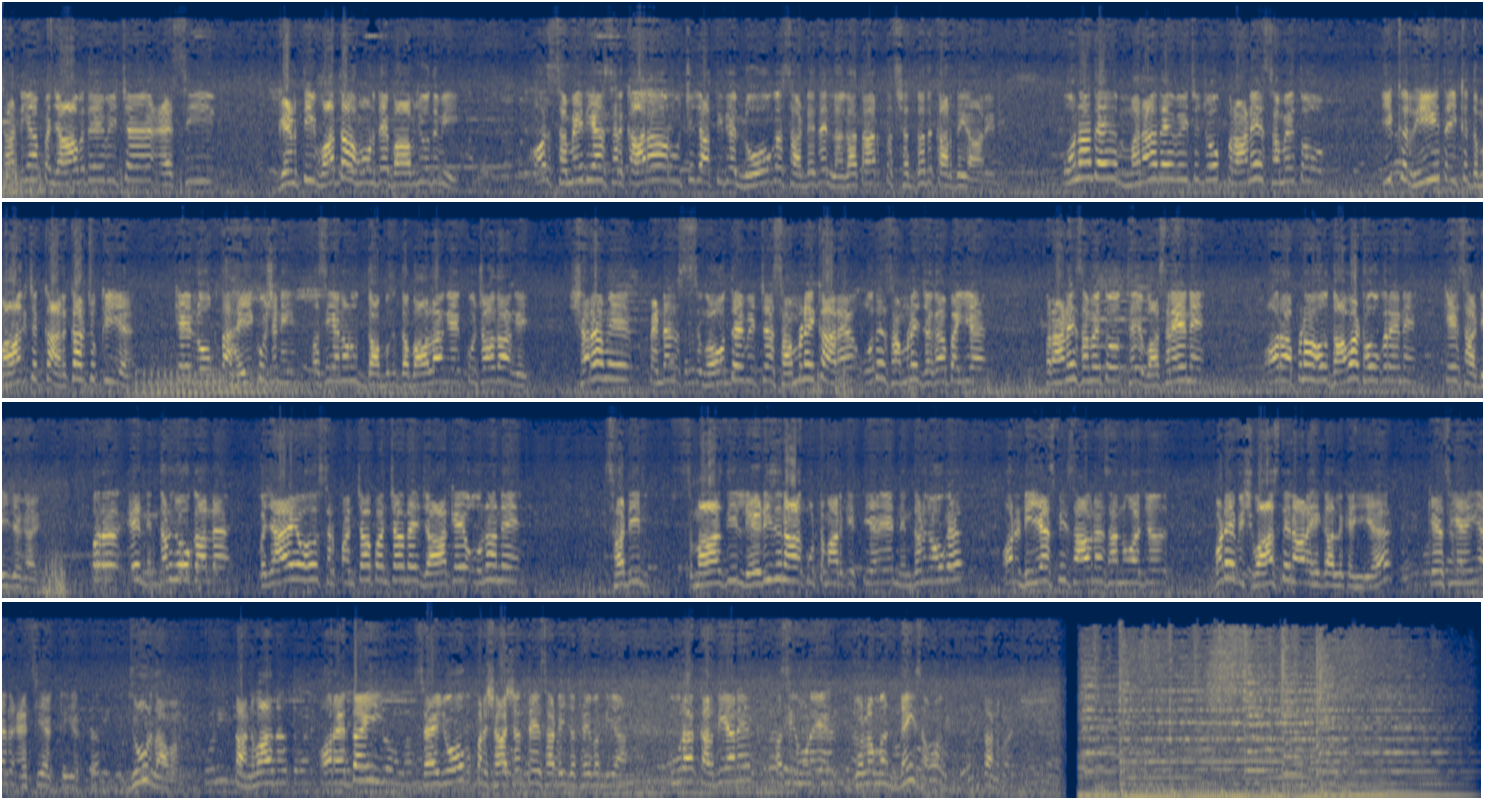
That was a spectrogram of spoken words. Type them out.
ਸਾਡੀਆਂ ਪੰਜਾਬ ਦੇ ਵਿੱਚ ਐਸੀ ਗਿਣਤੀ ਵਾਧਾ ਹੋਣ ਦੇ ਬਾਵਜੂਦ ਵੀ ਔਰ ਸਮੇਂ ਦੀਆਂ ਸਰਕਾਰਾਂ ਔਰ ਉੱਚ ਜਾਤੀ ਦੇ ਲੋਕ ਸਾਡੇ ਤੇ ਲਗਾਤਾਰ ਤਸ਼ੱਦਦ ਕਰਦੇ ਆ ਰਹੇ ਨੇ। ਉਹਨਾਂ ਦੇ ਮਨਾਂ ਦੇ ਵਿੱਚ ਜੋ ਪੁਰਾਣੇ ਸਮੇਂ ਤੋਂ ਇੱਕ ਰੀਤ, ਇੱਕ ਦਿਮਾਗ 'ਚ ਘਰ ਕਰ ਚੁੱਕੀ ਹੈ ਕਿ ਲੋਕ ਤਾਂ ਹੈ ਹੀ ਕੁਝ ਨਹੀਂ। ਅਸੀਂ ਇਹਨਾਂ ਨੂੰ ਦਬ ਦਬਾ ਲਾਂਗੇ ਕੁਚਲ ਦਾਂਗੇ ਸ਼ਰਮ ਇਹ ਪਿੰਡ ਸੰਗੌਦ ਦੇ ਵਿੱਚ ਸਾਹਮਣੇ ਘਰ ਹੈ, ਉਹਦੇ ਸਾਹਮਣੇ ਜਗ੍ਹਾ ਪਈ ਹੈ। ਪੁਰਾਣੇ ਸਮੇਂ ਤੋਂ ਉੱਥੇ ਵਸ ਰਹੇ ਨੇ ਔਰ ਆਪਣਾ ਉਹ ਦਾਵਾ ਠੋਕ ਰਹੇ ਨੇ ਕਿ ਸਾਡੀ ਜਗ੍ਹਾ ਹੈ। ਪਰ ਇਹ ਨਿੰਦਣਯੋਗ ਗੱਲ ਹੈ, ਬਜਾਏ ਉਹ ਸਰਪੰਚਾਂ ਪੰਚਾਂ ਦੇ ਜਾ ਕੇ ਉਹਨਾਂ ਨੇ ਸਾਡੀ ਸਮਾਜ ਦੀ ਲੇਡੀਜ਼ ਨਾਲ ਕੁੱਟਮਾਰ ਕੀਤੀ ਹੈ, ਇਹ ਨਿੰਦਣਯੋਗ ਹੈ। ਔਰ ਡੀਐਸਪੀ ਸਾਹਿਬ ਨੇ ਸਾਨੂੰ ਅੱਜ ਬੜੇ ਵਿਸ਼ਵਾਸ ਦੇ ਨਾਲ ਇਹ ਗੱਲ ਕਹੀ ਹੈ ਕਿ ਅਸੀਂ ਐਸਸੀ ਐਕਟੀ ਐਕਟ ਜ਼ਰੂਰ ਲਾਵਾਂਗੇ। ਧੰਨਵਾਦ। ਔਰ ਐਦਾਂ ਹੀ ਸਹਿਯੋਗ ਪ੍ਰਸ਼ਾਸਨ ਤੇ ਸਾਡੀ ਜਥੇਬੰਦੀਆਂ ਪੂਰਾ ਕਰਦੀਆਂ ਨੇ। ਅਸੀਂ ਹੁਣ ਇਹ ਜ਼ੁਲਮ ਨਹੀਂ ਸਮਾਂਗੇ। ਧੰਨਵਾਦ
